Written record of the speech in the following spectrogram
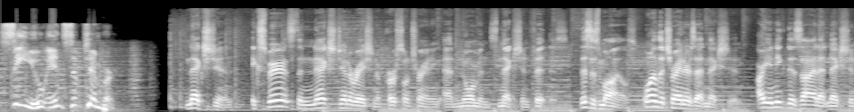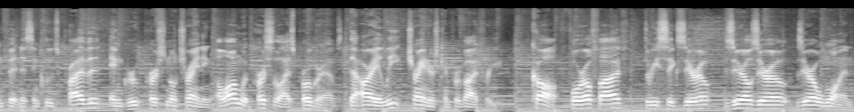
See you in September. Next Gen. Experience the next generation of personal training at Norman's Next Gen Fitness. This is Miles, one of the trainers at Next Gen. Our unique design at Next Gen Fitness includes private and group personal training along with personalized programs that our elite trainers can provide for you. Call 405 360 0001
